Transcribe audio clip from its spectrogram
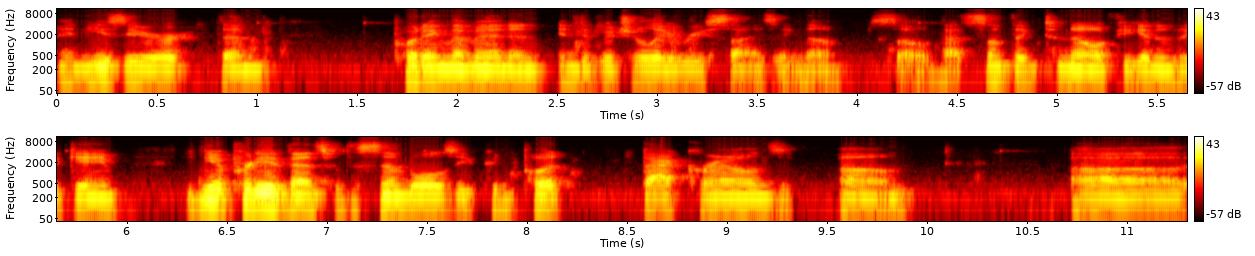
and easier than putting them in and individually resizing them. So that's something to know if you get into the game. You can get pretty advanced with the symbols. You can put backgrounds, um, uh,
